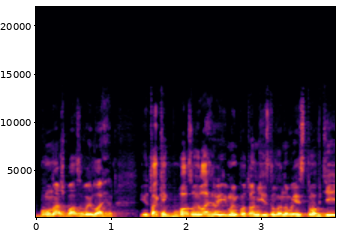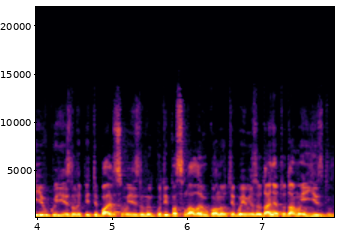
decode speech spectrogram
був наш базовий лагер. І так як був базовий лагер, і ми потім їздили на виїзд. В Діївку їздили, під Дебальцево їздили, куди посилали виконувати бойові завдання, туди ми і їздили.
